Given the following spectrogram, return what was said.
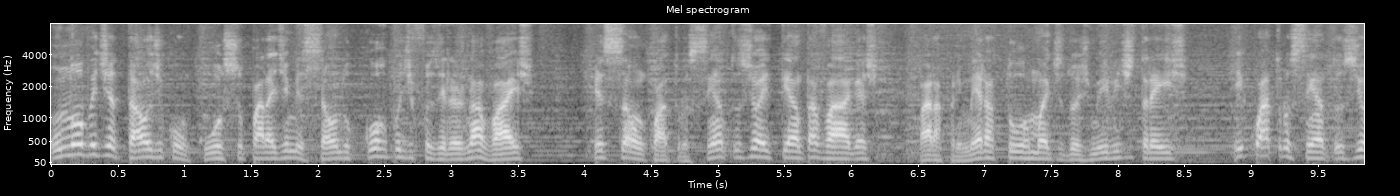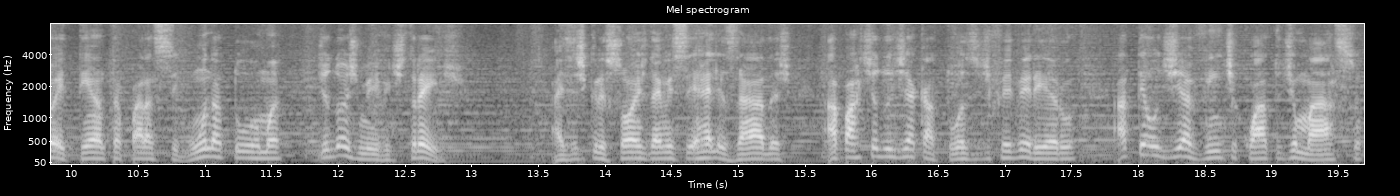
um novo edital de concurso para admissão do Corpo de Fuzileiros Navais, que são 480 vagas para a primeira turma de 2023 e 480 para a segunda turma de 2023. As inscrições devem ser realizadas a partir do dia 14 de fevereiro até o dia 24 de março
